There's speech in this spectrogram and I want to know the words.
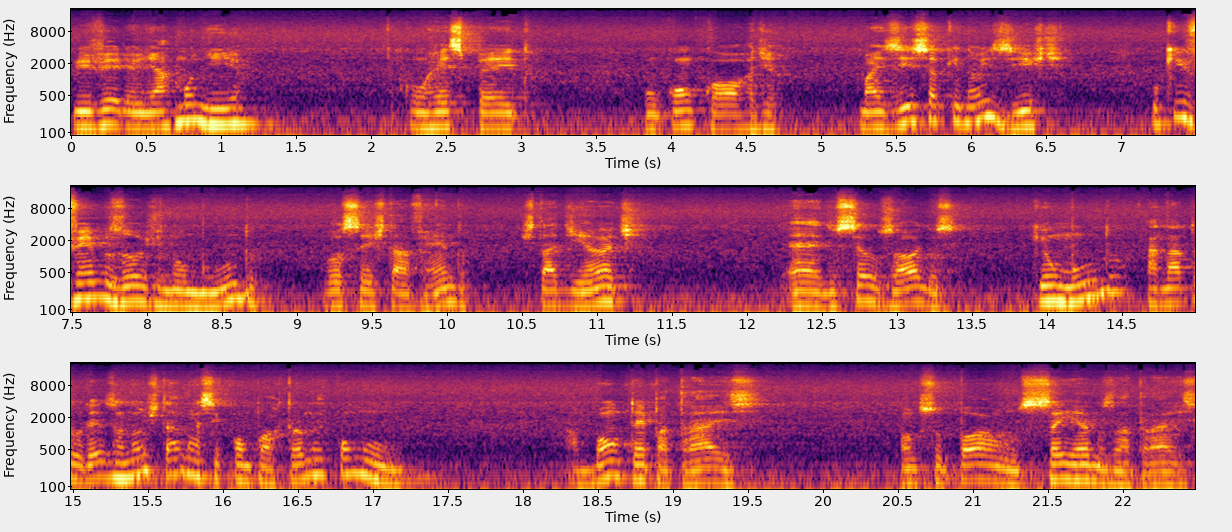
viveriam em harmonia, com respeito, com concórdia, mas isso é que não existe. O que vemos hoje no mundo, você está vendo, está diante é, dos seus olhos, que o mundo, a natureza não está mais se comportando como um, há um bom tempo atrás, vamos supor uns 100 anos atrás.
